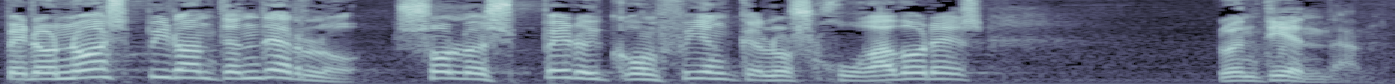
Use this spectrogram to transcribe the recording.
pero no aspiro a entenderlo, solo espero y confío en que los jugadores lo entiendan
